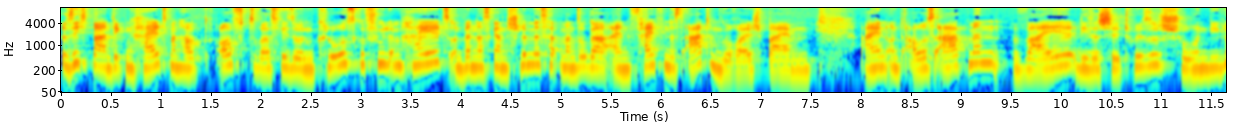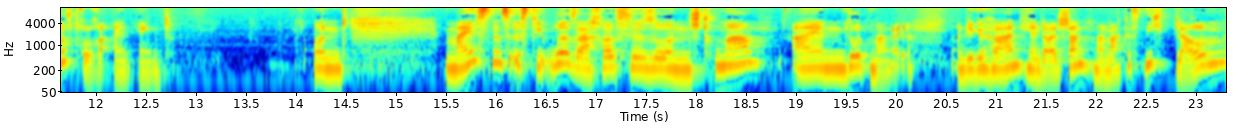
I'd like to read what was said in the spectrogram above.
sichtbar einen dicken Hals, man hat oft sowas wie so ein Kloßgefühl im Hals und wenn das ganz schlimm ist, hat man sogar ein pfeifendes Atemgeräusch beim Ein- und Ausatmen, weil diese Schilddrüse schon die Luftröhre einengt. Und meistens ist die Ursache für so einen Struma ein Jodmangel. Und wir gehören hier in Deutschland, man mag es nicht glauben,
